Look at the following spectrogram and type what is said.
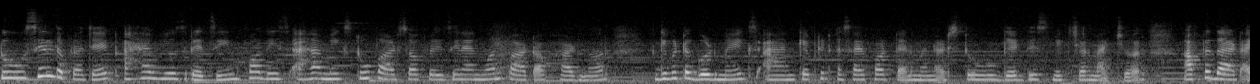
To seal the project, I have used resin. For this, I have mixed two parts of resin and one part of hardener. Give it a good mix and kept it aside for 10 minutes to get this mixture mature. After that, I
